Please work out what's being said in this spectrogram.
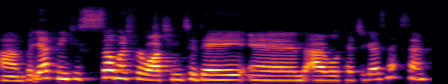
Um, but yeah, thank you so much for watching today, and I will catch you guys next time.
